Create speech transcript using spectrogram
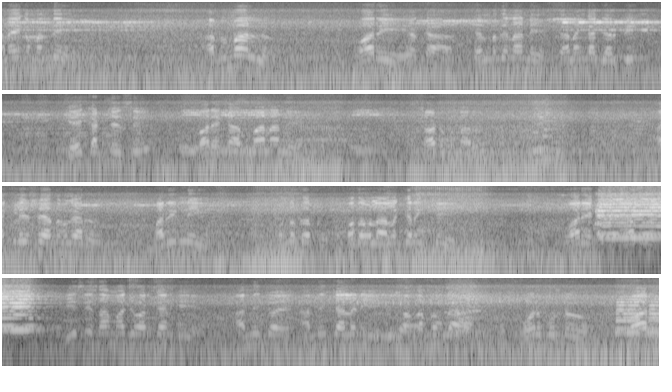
అనేక మంది అభిమానులు వారి యొక్క జన్మదినాన్ని ఘనంగా జరిపి కేక్ కట్ చేసి వారి యొక్క అభిమానాన్ని చాటుకున్నారు. అఖిలేష్ యాదవ్ గారు మరిన్ని ఉన్నత పదవులు అలంకరించి వారి యొక్క బీసీ సమాజ వర్గానికి అందించ అందించాలని ఈ సందర్భంగా కోరుకుంటూ వారు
